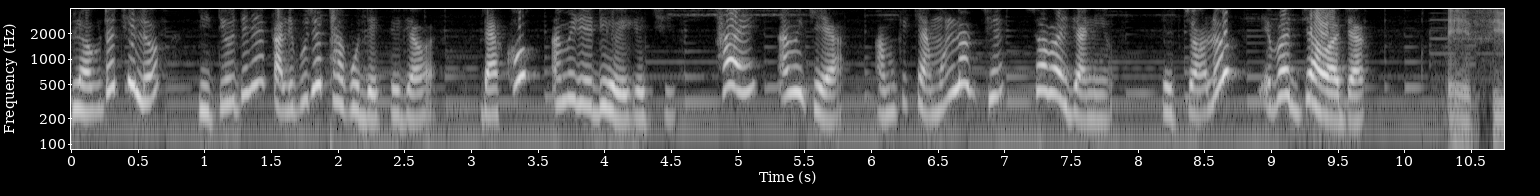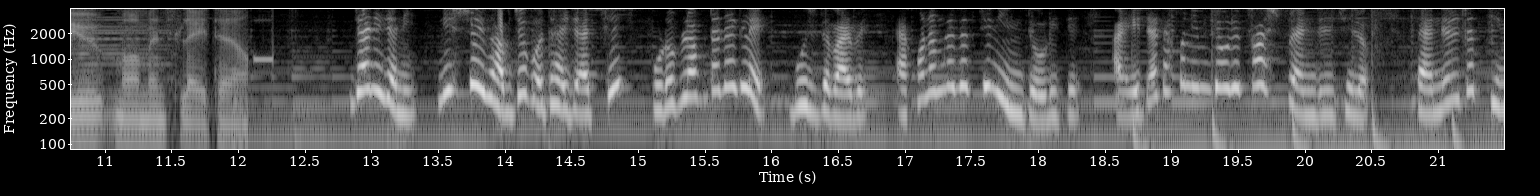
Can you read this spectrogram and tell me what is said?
ব্লগটা ছিল দ্বিতীয় দিনে কালী পুজোর ঠাকুর দেখতে যাওয়ার। দেখো আমি রেডি হয়ে গেছি। হাই আমি কেয়া। আমাকে কেমন লাগছে সবাই জানিও। তো চলো এবার যাওয়া যাক। A few moments later. জানি জানি নিশ্চয়ই ভাবছ কোথায় যাচ্ছি? পুরো ব্লগটা দেখলে বুঝতে পারবে। এখন আমরা যাচ্ছি নিমতৌড়িতে আর এটা দেখো নিমতৌড়ির ফার্স্ট প্যান্ডেল ছিল। প্যান্ডেলটার থিম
